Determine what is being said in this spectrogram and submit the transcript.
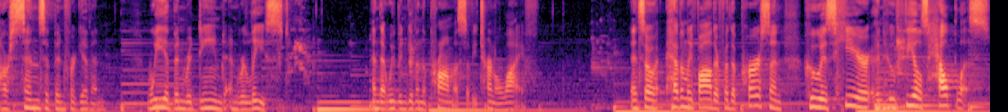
Our sins have been forgiven. We have been redeemed and released, and that we've been given the promise of eternal life. And so, Heavenly Father, for the person who is here and who feels helpless,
